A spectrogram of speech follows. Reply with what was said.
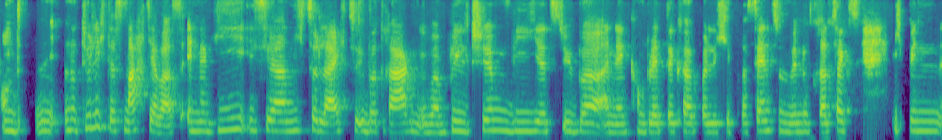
Und natürlich, das macht ja was. Energie ist ja nicht so leicht zu übertragen über einen Bildschirm wie jetzt über eine komplette körperliche Präsenz. Und wenn du gerade sagst, ich bin,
